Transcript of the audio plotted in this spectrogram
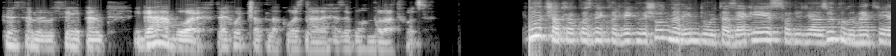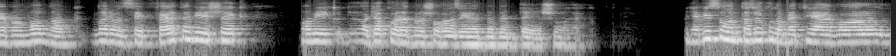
Köszönöm szépen. Gábor, te hogy csatlakoznál ehhez a gondolathoz? Én úgy csatlakoznék, hogy végül is onnan indult az egész, hogy ugye az ökonometriában vannak nagyon szép feltevések, amik a gyakorlatban soha az életben nem teljesülnek. Ugye viszont az ökonometriával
